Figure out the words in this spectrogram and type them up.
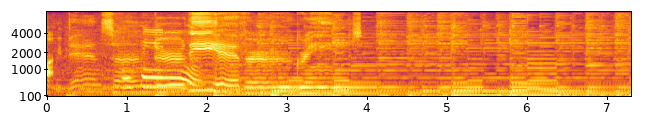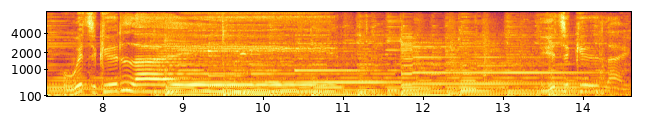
อะ Dance Moving. under the evergreens. Oh, it's a good life. It's a good life.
